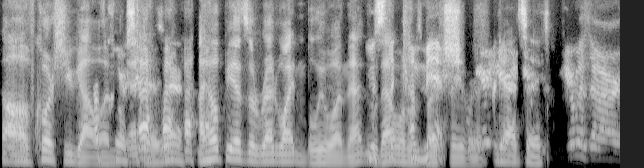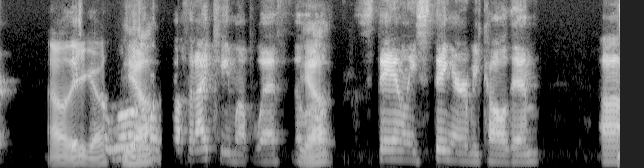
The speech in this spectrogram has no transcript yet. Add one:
Oh, of course you got Of one. course. Yeah. I hope he has a red, white, and blue one. That that the one was my favorite. For God's sake. here was our Oh, there you go. logo Yeah. stuff that I came up with. The Yeah. little Stanley Stinger, we called him. Uh,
